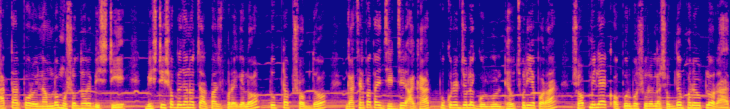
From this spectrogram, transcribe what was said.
আর তারপর ওই নামলো মুসল ধরে বৃষ্টি। বৃষ্টির শব্দে যেন চারপাশ ভরে গেল, টুপটাপ শব্দ, গাছের পাতায় ঝিরঝির আঘাত, পুকুরের জলে গুলগুল ঢেউ ছড়িয়ে পড়া, সব মিলে এক অপূর্ব সুরেলা শব্দে ভরে উঠল রাত।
